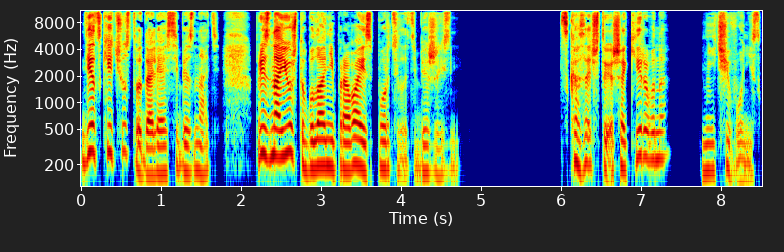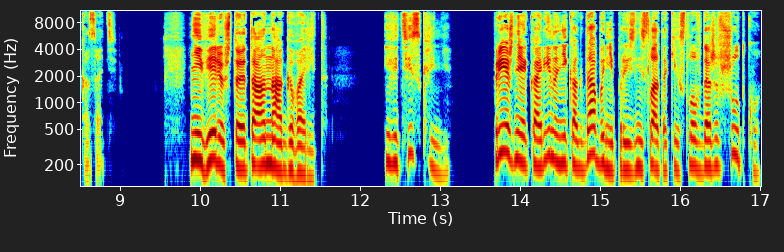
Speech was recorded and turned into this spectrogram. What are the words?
Детские чувства дали о себе знать. Признаю, что была не права и испортила тебе жизнь. Сказать, что я шокирована, ничего не сказать. Не верю, что это она говорит. И ведь искренне. Прежняя Карина никогда бы не произнесла таких слов даже в шутку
